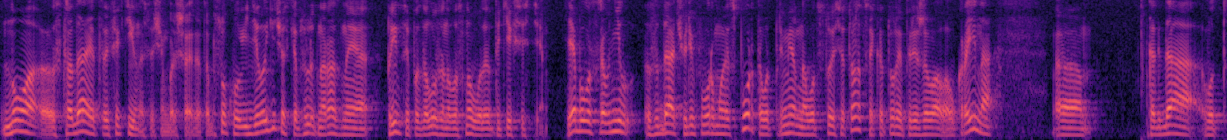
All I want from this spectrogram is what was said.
но э, страдает эффективность очень большая. Это поскольку идеологически абсолютно разные принципы заложены в основу таких систем. Я бы вот сравнил задачу реформы спорта вот примерно вот с той ситуацией, которую переживала Украина, э, когда вот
